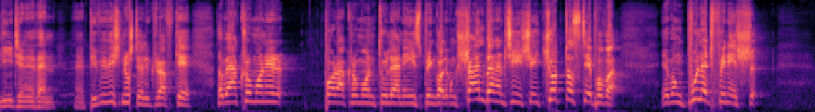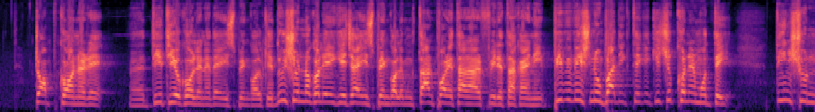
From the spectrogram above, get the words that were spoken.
লিড এনে দেন পিভি বিষ্ণু টেলিগ্রাফকে। তবে আক্রমণের পর আক্রমণ তুলে আনে ইস্ট বেঙ্গল এবং শায়ন ব্যানার্জি সেই ছোট্ট স্টেপ ওভার এবং বুলেট ফিনিশ টপ কর্নারে দ্বিতীয় গোল এনে দেয় ইস্ট বেঙ্গলকে দুই শূন্য গোলে এগিয়ে যায় ইস্ট বেঙ্গল এবং তারপরে তারা আর ফিরে তাকায়নি। পিভি বিষ্ণু বাদিক থেকে কিছুক্ষণের মধ্যেই তিন শূন্য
